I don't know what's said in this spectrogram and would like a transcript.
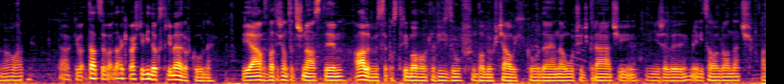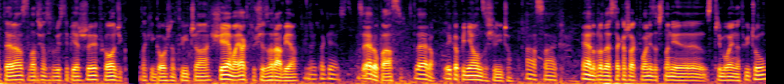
No ładnie. Taki, tacy, taki właśnie widok streamerów, kurde. Ja w 2013, ale bym sobie postreamował dla widzów, bo bym chciał ich, kurde, nauczyć grać i, i żeby mieli co oglądać. A teraz, 2021, wchodzi taki gość na Twitcha, siema, jak tu się zarabia? No i tak jest. Zero pasji, zero. Tylko pieniądze się liczą. A, sakra. Nie, no prawda jest taka, że aktualnie zaczynanie streamowania na Twitchu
